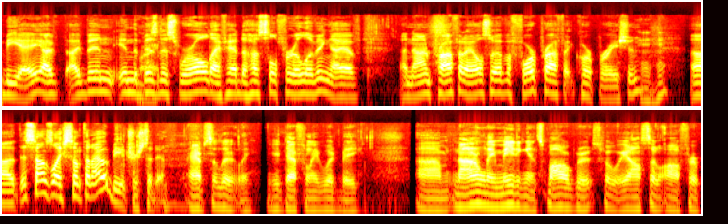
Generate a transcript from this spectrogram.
MBA. I've, I've been in the Right. business world. I've had to hustle for a living. I have a nonprofit. I also have a for-profit corporation. Mm-hmm. Uh, this sounds like something I would be interested in. Absolutely, you definitely would be. Um, not only meeting in small groups, but we also offer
